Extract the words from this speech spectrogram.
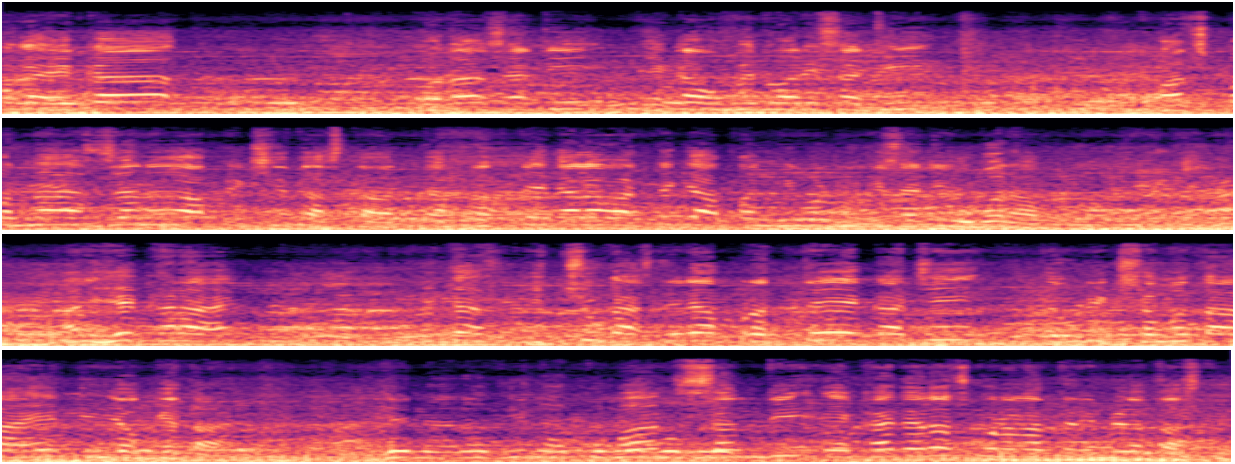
बघा एका पदासाठी एका उमेदवारीसाठी पाच पन्नास जण अपेक्षित असतात. त्या प्रत्येकाला वाटतं की आपण निवडणुकीसाठी उभं राहावं आणि हे खरं आहे. इच्छुक असलेल्या प्रत्येकाची तेवढी क्षमता आहे ती योग्यता आहे. पण संधी एखाद्यालाच कोणाला तरी मिळत असते.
